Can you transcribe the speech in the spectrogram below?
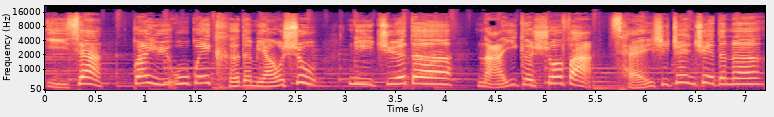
以下。关于乌龟壳的描述，你觉得哪一个说法才是正确的呢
